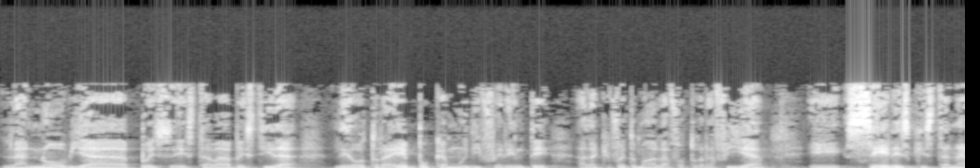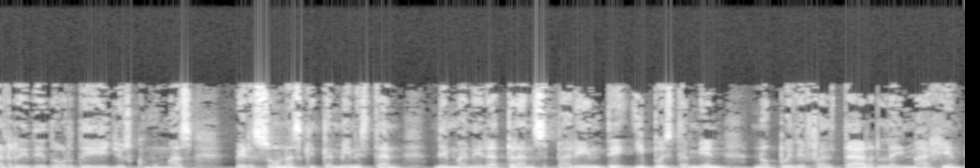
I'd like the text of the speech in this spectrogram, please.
la novia pues estaba vestida de otra época muy diferente a la que fue tomada la fotografía, eh, seres que están alrededor de ellos como más personas que también están de manera transparente y pues también no puede faltar la imagen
